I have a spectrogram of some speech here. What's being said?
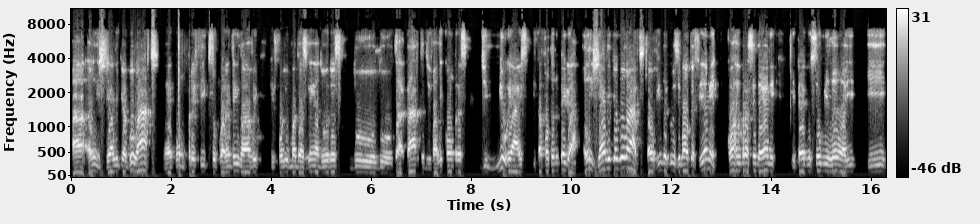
a Angélica Goulart, né, com o prefixo 49, que foi uma das ganhadoras do, do da carta de Vale Compras de mil reais e está faltando pegar. Angélica Goulart, está ouvindo a Cruz de Malta FM? Corre para a CDL e pega o seu milão aí e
